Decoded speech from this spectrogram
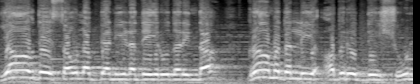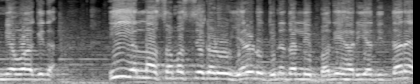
ಯಾವುದೇ ಸೌಲಭ್ಯ ನೀಡದೇ ಇರುವುದರಿಂದ ಗ್ರಾಮದಲ್ಲಿ ಅಭಿವೃದ್ಧಿ ಶೂನ್ಯವಾಗಿದೆ. ಈ ಎಲ್ಲ ಸಮಸ್ಯೆಗಳು ಎರಡು ದಿನದಲ್ಲಿ ಬಗೆಹರಿಯದಿದ್ದರೆ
